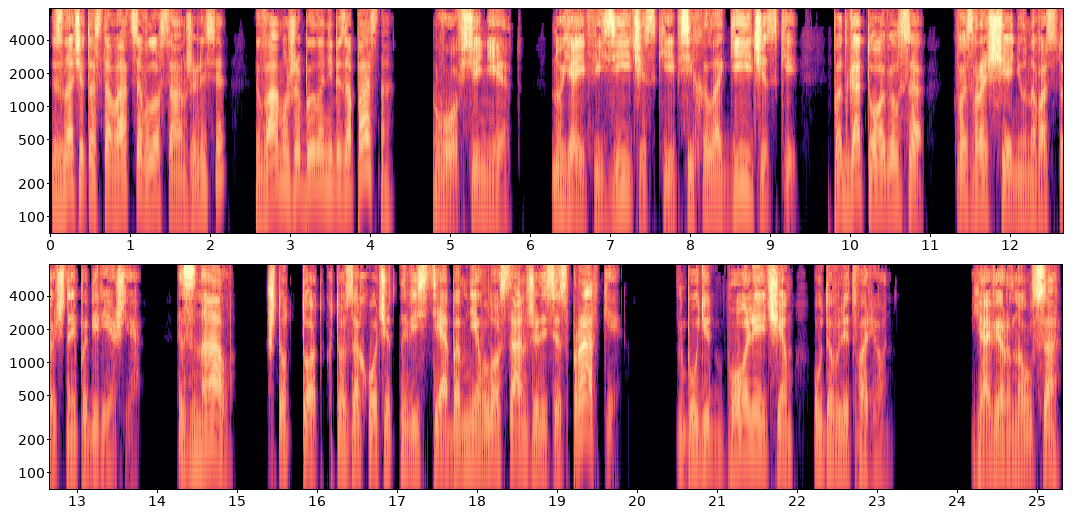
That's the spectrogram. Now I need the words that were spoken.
Значит, оставаться в Лос-Анджелесе вам уже было небезопасно? Вовсе нет. Но я и физически, и психологически подготовился к возвращению на восточное побережье знал, что тот, кто захочет навести обо мне в Лос-Анджелесе справки, будет более чем удовлетворен. Я вернулся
